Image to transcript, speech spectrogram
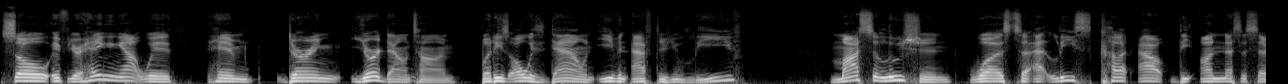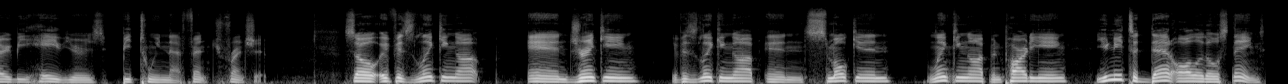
So if you're hanging out with him during your downtime, but he's always down even after you leave, my solution was to at least cut out the unnecessary behaviors between that friendship. So if it's linking up and drinking, if it's linking up and smoking, linking up and partying, you need to dead all of those things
